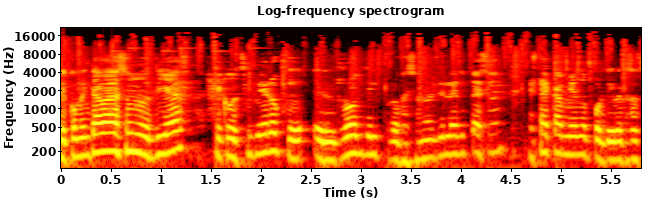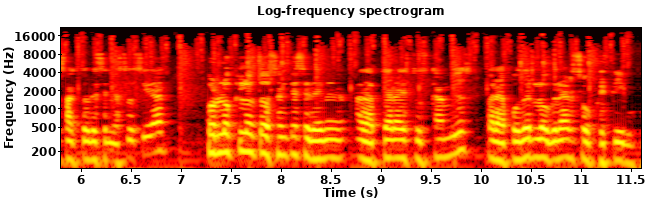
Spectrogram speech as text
te comentaba hace unos días que considero que el rol del profesional de la educación está cambiando por diversos factores en la sociedad, por lo que los docentes se deben adaptar a estos cambios para poder lograr su objetivo,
